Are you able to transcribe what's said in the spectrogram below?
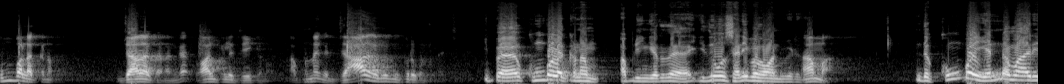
கும்ப லக்கணம் ஜாதகனங்க வாழ்க்கையில ஜெயிக்கணும். அப்படின்னா இங்க ஜாதகத்துக்கு அண்ணாச்சி. இப்ப கும்பலக்கணம் அப்படிங்கிறத இதுவும் சனி பகவான் வீடு தான். ஆமா. இந்த கும்பம் என்ன மாதிரி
